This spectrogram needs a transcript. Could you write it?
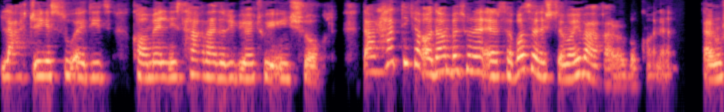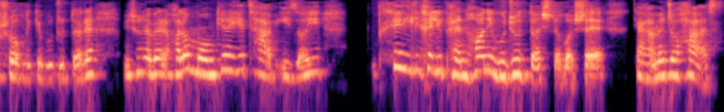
لحجه سوئدیت کامل نیست حق نداری بیای توی این شغل. در حدی که آدم بتونه ارتباط اجتماعی برقرار بکنه در اون شغلی که وجود داره می‌تونه بره. حالا ممکنه یه تبعیضایی خیلی خیلی پنهانی وجود داشته باشه که همه جا هست.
